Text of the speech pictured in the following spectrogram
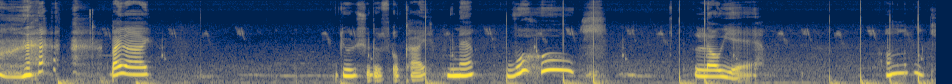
Bay bay. Görüşürüz. Okay. Bu ne? Woohoo. Low yeah. Anlamadım ki.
